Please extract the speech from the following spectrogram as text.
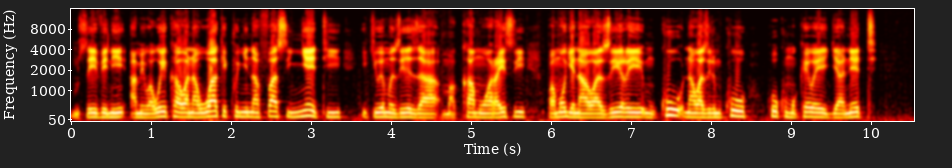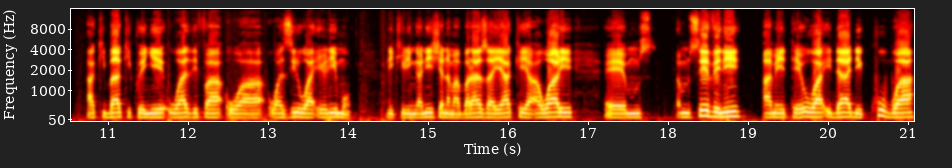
Museveni amewaweka wanawake kwenye nafasi nyeti ikiwemo zile za makamu wa rais pamoja na waziri mkuu na waziri mkuu huku mkewe Janet akibaki kwenye wadhifa wa waziri wa elimu likilinganisha na mabaraza yake ya awali e, Museveni ameteua idadi kubwa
